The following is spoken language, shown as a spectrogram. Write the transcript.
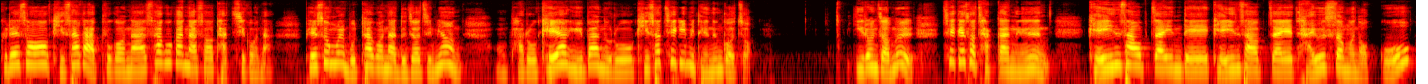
그래서 기사가 아프거나 사고가 나서 다치거나 배송을 못하거나 늦어지면 어, 바로 계약 위반으로 기사 책임이 되는 거죠. 이런 점을 책에서 작가는 개인 사업자인데 개인 사업자의 자율성은 없고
